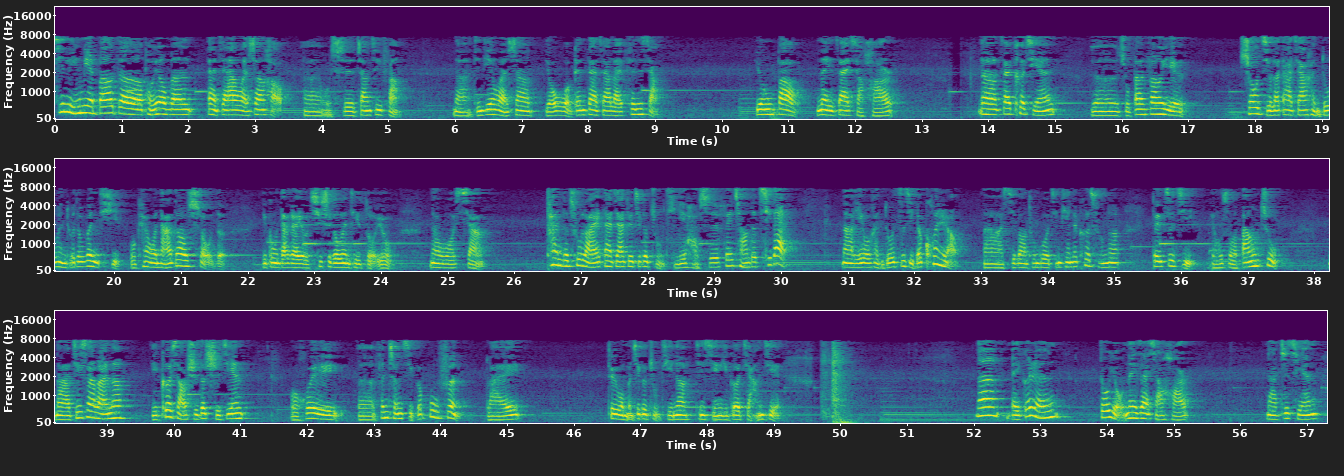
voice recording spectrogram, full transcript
心灵面包的朋友们，大家晚上好。嗯，我是张继芳。那今天晚上由我跟大家来分享拥抱内在小孩儿。那在课前，呃，主办方也收集了大家很多很多的问题。我看我拿到手的，一共大概有七十个问题左右。那我想。看得出来，大家对这个主题还是非常的期待。那也有很多自己的困扰，那希望通过今天的课程呢，对自己有所帮助。那接下来呢，一个小时的时间，我会呃分成几个部分来对我们这个主题呢进行一个讲解。那每个人都有内在小孩儿。那之前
